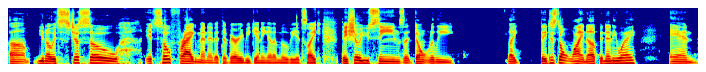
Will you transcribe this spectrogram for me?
um, you know, it's just so it's so fragmented at the very beginning of the movie. It's like they show you scenes that don't really, like, they just don't line up in any way. And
